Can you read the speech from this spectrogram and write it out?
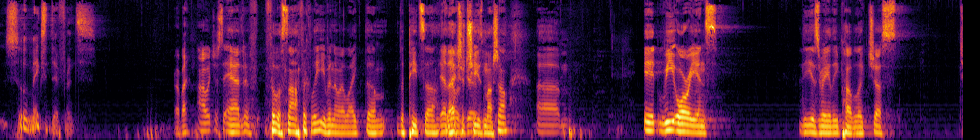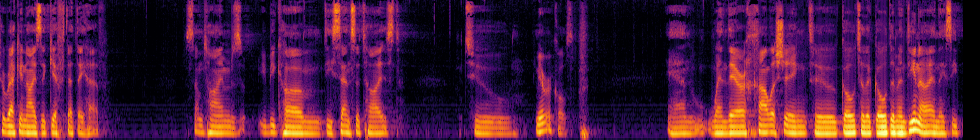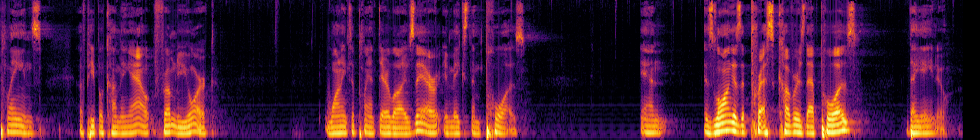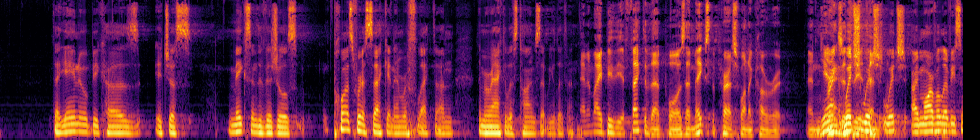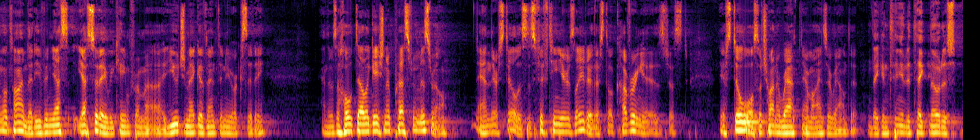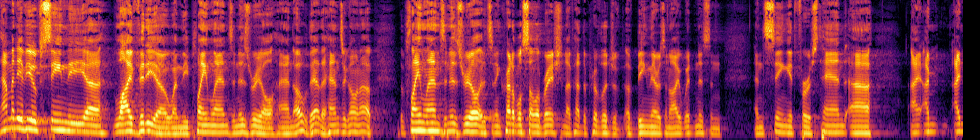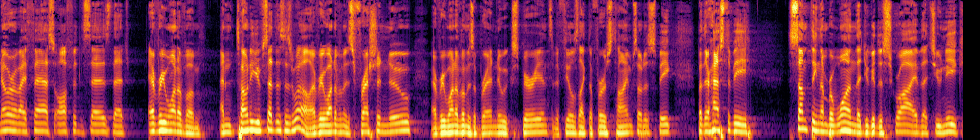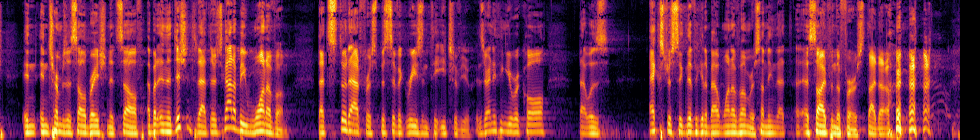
So it makes a difference. Rabbi? I would just add philosophically, even though I like the, the pizza Yeah, and that extra cheese mashal, um, it reorients the Israeli public just to recognize the gift that they have. Sometimes you become desensitized to miracles. And when they're chalishing to go to the Goldene Medina and they see planes of people coming out from New York wanting to plant their lives there, it makes them pause. And as long as the press covers that pause, Dayenu. Dayenu because it just makes individuals pause for a second and reflect on the miraculous times that we live in. And it might be the effect of that pause that makes the press want to cover it and Yeah, brings it which to the which attention. which I marvel every single time that even yes, yesterday we came from a huge mega event in New York City, and there was a whole delegation of press from Israel, and they're still this is 15 years later they're still covering it. It's just they're still also trying to wrap their minds around it. They continue to take notice. How many of you have seen the uh, live video when the plane lands in Israel? And oh, there, the hands are going up. The plane lands in Israel. It's an incredible celebration. I've had the privilege of, of being there as an eyewitness and, and seeing it firsthand. Uh, I, I'm, I know Rabbi Fass often says that every one of them, and Tony, you've said this as well, every one of them is fresh and new. Every one of them is a brand new experience, and it feels like the first time, so to speak. But there has to be something number one that you could describe that's unique in, in terms of celebration itself. But in addition to that, there's got to be one of them that stood out for a specific reason to each of you. Is there anything you recall that was extra significant about one of them, or something that aside from the first? I know. No,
